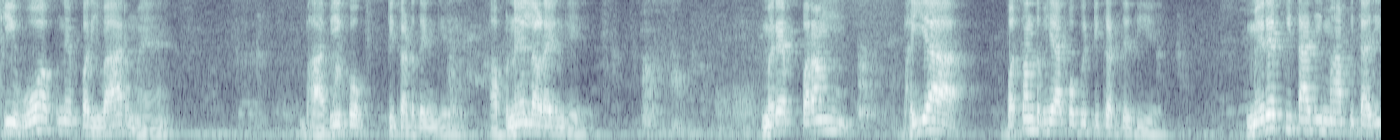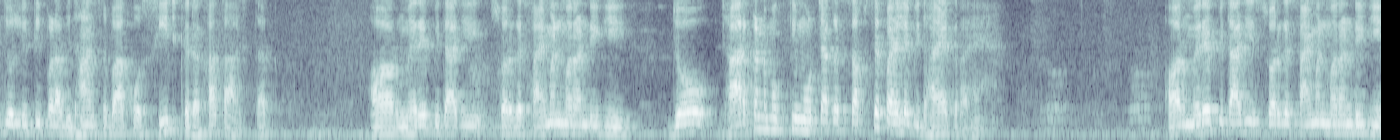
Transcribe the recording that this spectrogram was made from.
कि वो अपने परिवार में भाभी को टिकट देंगे, अपने लड़ेंगे। मेरे परम भैया बसंत भैया को भी टिकट दे दिए। मेरे पिताजी माँ पिताजी जो लिट्टीपड़ा विधानसभा को सींच के रखा था आज तक, और मेरे पिताजी स्वर्ग साइमन मरांडी जी जो झारखंड मुक्ति मोर्चा के सबसे पहले विधायक रहे हैं, और मेरे पिताजी स्वर्ग साइमन मरांडी जी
